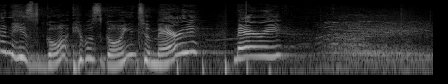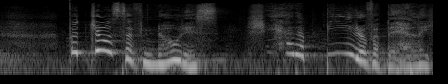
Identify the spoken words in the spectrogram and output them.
And he's go- he was going to marry Mary. But Joseph noticed she had a bit of a belly.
